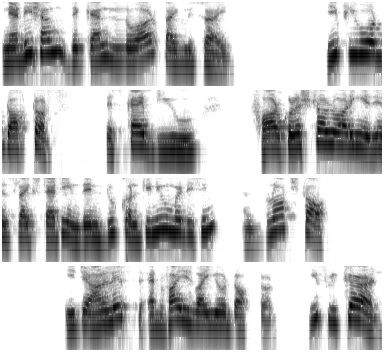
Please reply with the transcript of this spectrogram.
In addition, they can lower triglycerides. If your doctors prescribed you for cholesterol lowering agents like statin, then do continue medicine and do not stop it unless advised by your doctor. If required,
